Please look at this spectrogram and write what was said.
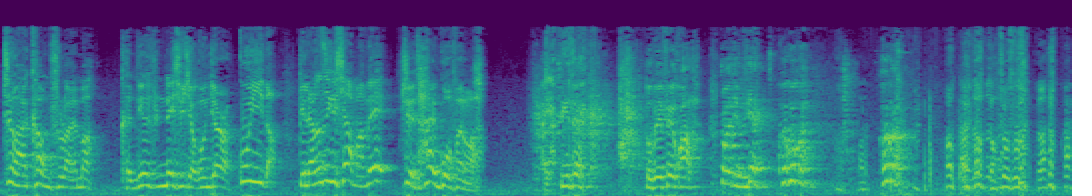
这还看不出来吗？肯定是那群小公鸡儿故意的，给梁子一个下马威，这也太过分了。哎呀，闭嘴！都别废话了，抓紧时间，快快快，快快！好，走走走走，快！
